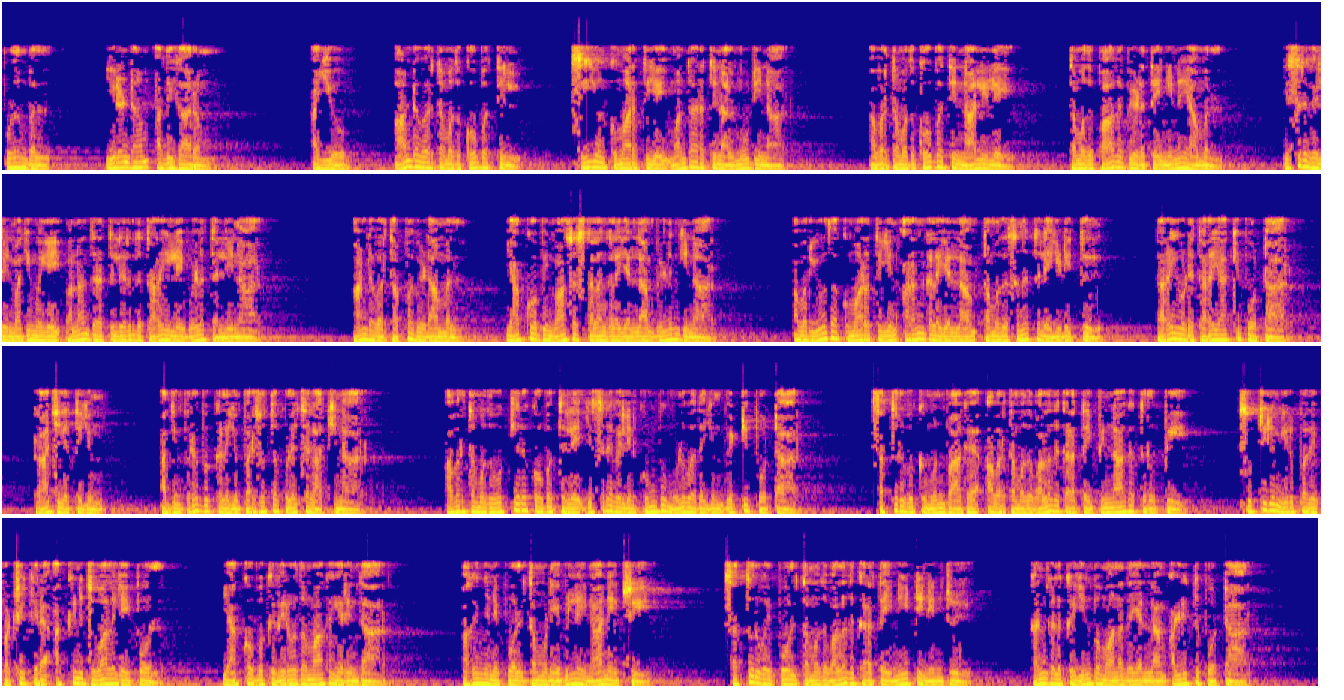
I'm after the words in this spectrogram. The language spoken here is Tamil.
புலம்பல் இரண்டாம் அதிகாரம். ஐயோ ஆண்டவர் தமது கோபத்தில் சீயோன் குமாரத்தியை மந்தாரத்தினால் மூடினார். அவர் தமது கோபத்தின் நாளிலே தமது பாதபீடத்தை நினையாமல் இஸ்ரவேலின் மகிமையை வனாந்தரத்திலிருந்து தரையிலே விழத் தள்ளினார். ஆண்டவர் தப்ப விடாமல் யாக்கோபின் வாசஸ்தலங்களை எல்லாம் விழுங்கினார். அவர் யூதா குமாரத்தையின் அரண்களை எல்லாம் தமது சினத்திலே இடித்து தரையோடு தரையாக்கி போட்டார். ராஜ்யத்தையும் அதன் பிரபுக்களையும் பரிசுத்த குலைச்சலாக்கினார். அவர் தமது உக்கிர கோபத்திலே இஸ்ரவேலின் கும்பு முழுவதையும் வெட்டி போட்டார். சத்துருவுக்கு முன்பாக அவர் தமது வலது கரத்தை பின்னாக திருப்பி சுற்றிலும் இருப்பதை பட்சிக்கிற அக்கினி ஜுவாலையைப் போல் யாக்கோபுக்கு விரோதமாக எரிந்தார். பகைஞனைப் போல் தம்முடைய வில்லை நானேற்றி சத்துருவைப் போல் தமது வலது கரத்தை நீட்டி நின்று கண்களுக்கு இன்பமானதையெல்லாம் அழித்து போட்டார்.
